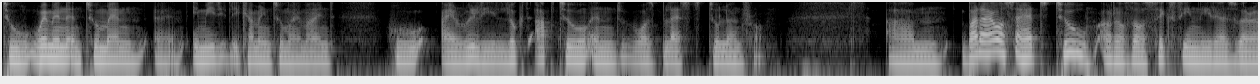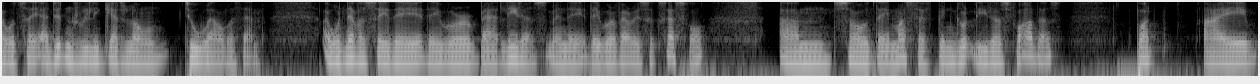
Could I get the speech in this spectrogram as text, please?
Two women and two men uh, immediately coming to my mind who I really looked up to and was blessed to learn from. Um, but I also had two out of those 16 leaders where I would say I didn't really get along too well with them. I would never say they, they were bad leaders. I mean, they, they were very successful. Um, so they must have been good leaders for others. But I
